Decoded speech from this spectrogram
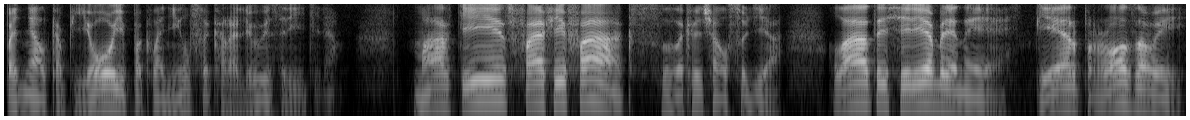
поднял копье и поклонился королю и зрителям. «Мартис Фафифакс!» — закричал судья. «Латы серебряные, герб розовый,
